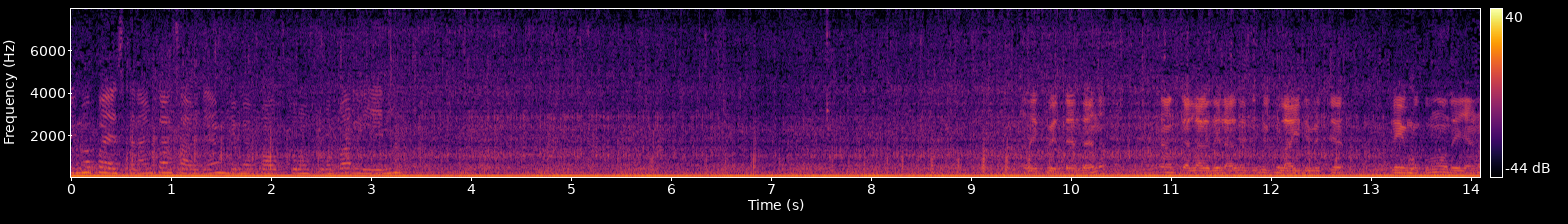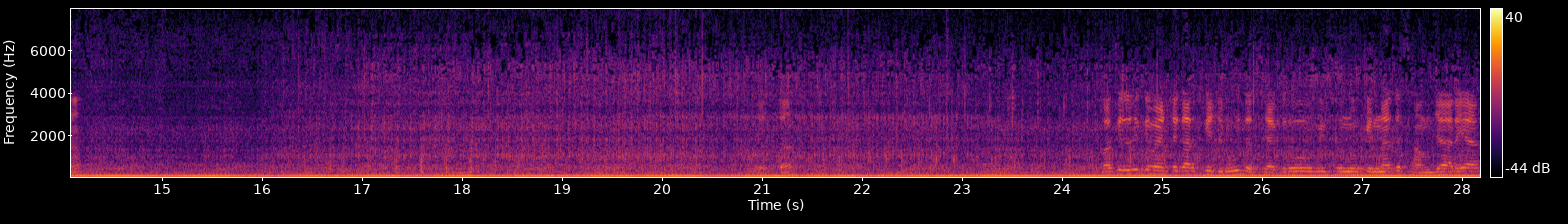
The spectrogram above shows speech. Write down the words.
ਇਹਨੂੰ ਆਪਾਂ ਇਸ ਤਰ੍ਹਾਂ ਵੀ ਕਰ ਸਕਦੇ ਹਾਂ ਜਿਵੇਂ ਆਪਾਂ ਉੱਪਰੋਂ ਉੱਪਰੋਂ ਭਰ ਲਈਏ ਇਹਨੂੰ ਆਹ ਦੇਖੋ ਨਾ ਟਾਂਕਾ ਲੱਗਦੇ ਲੱਗਦੇ ਤੁਸੀਂ ਗੁਲਾਈ ਦੇ ਵਿੱਚ ਫਰੇਮ ਨੂੰ ਘੁਮਾਉਂਦੇ ਜਾਣਾ। ਬਾਕੀ ਤੁਸੀਂ ਕਮੈਂਟ ਕਰਕੇ ਜਰੂਰ ਦੱਸਿਆ ਕਰੋ ਵੀ ਤੁਹਾਨੂੰ ਕਿੰਨਾ ਕੁ ਸਮਝ ਆ ਰਿਹਾ।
